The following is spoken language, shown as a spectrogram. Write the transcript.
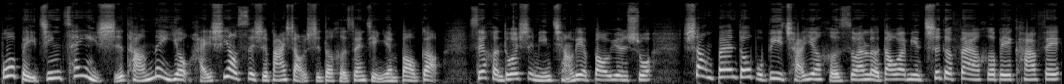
不过，北京餐饮食堂内用还是要四十八小时的核酸检验报告。所以，很多市民强烈抱怨说，上班都不必查验核酸了，到外面吃个饭、喝杯咖啡，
